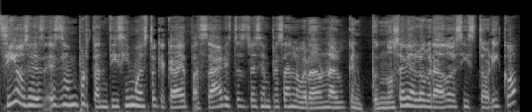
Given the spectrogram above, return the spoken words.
sí, o sea, es, es importantísimo esto que acaba de pasar. Estas tres empresas lograron algo que pues, no se había logrado, es histórico.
